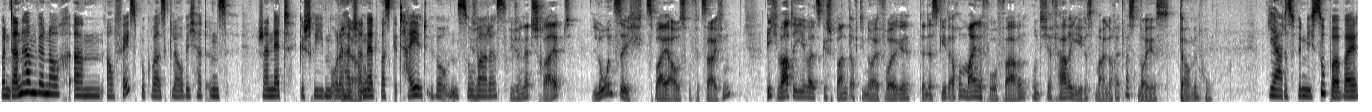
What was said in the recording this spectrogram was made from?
Und dann haben wir noch ähm, auf Facebook war es, glaube ich, hat uns Jeannette geschrieben oder genau. hat Jeannette was geteilt über uns. So war das. Die Jeannette schreibt, lohnt sich, zwei Ausrufezeichen. Ich warte jeweils gespannt auf die neue Folge, denn es geht auch um meine Vorfahren und ich erfahre jedes Mal noch etwas Neues. Daumen hoch. Ja, das finde ich super, weil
